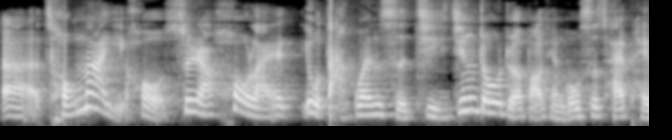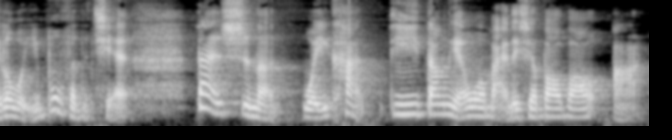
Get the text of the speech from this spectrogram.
呃，从那以后，虽然后来又打官司，几经周折，保险公司才赔了我一部分的钱。但是呢，我一看，第一，当年我买那些包包啊，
